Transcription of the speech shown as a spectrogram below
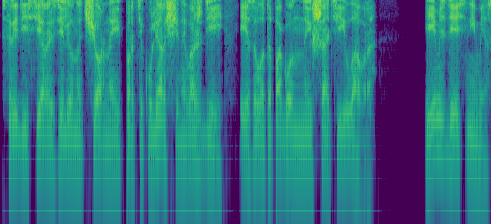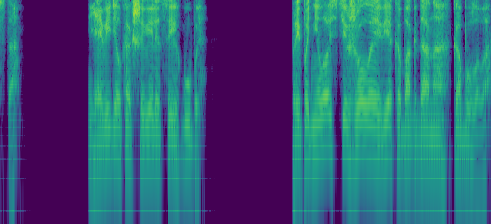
среди серо-зелено-черной партикулярщины вождей и золотопогонной шати и лавра. Им здесь не место. Я видел, как шевелятся их губы. Приподнялось тяжелое веко Богдана Кабулова.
